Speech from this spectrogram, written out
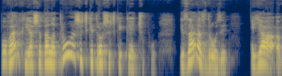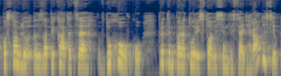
Поверх я ще дала трошечки-трошечки кетчупу. І зараз, друзі, я поставлю запікати це в духовку при температурі 180 градусів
